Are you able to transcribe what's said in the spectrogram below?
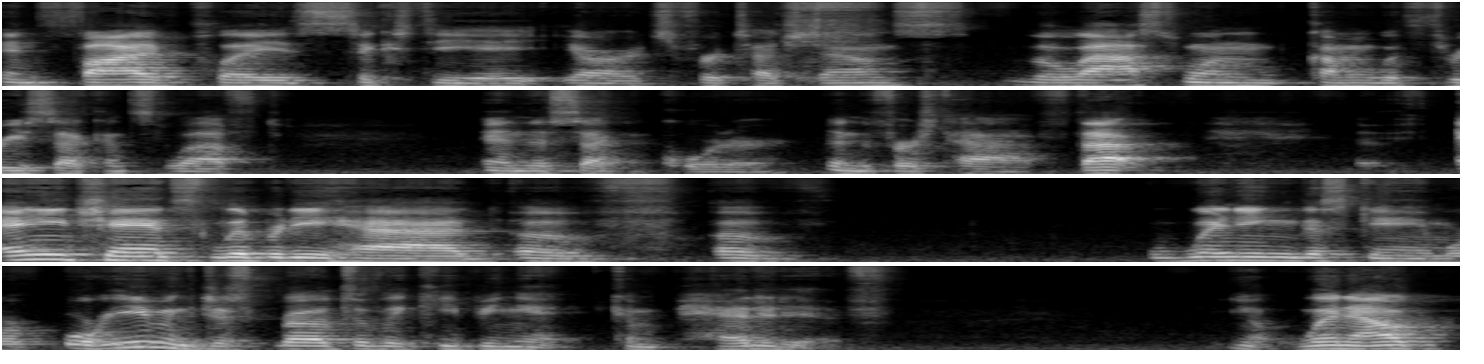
and five plays, 68 yards for touchdowns. The last one coming with three seconds left in the second quarter, in the first half. That any chance Liberty had of of winning this game or or even just relatively keeping it competitive, you know, went out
